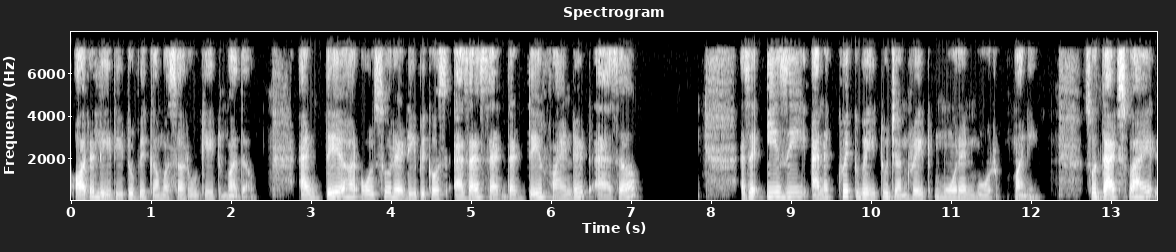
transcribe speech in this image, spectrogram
or a lady to become a surrogate mother. And they are also ready because, as I said, that they find it as a as a easy and a quick way to generate more and more money. So that's why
